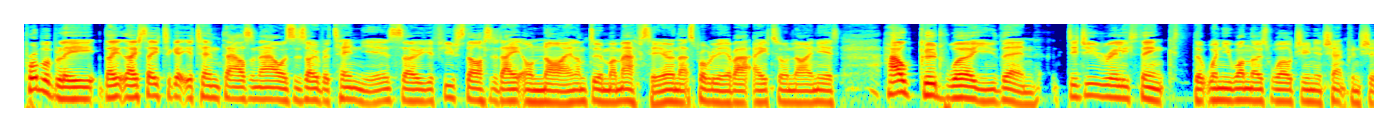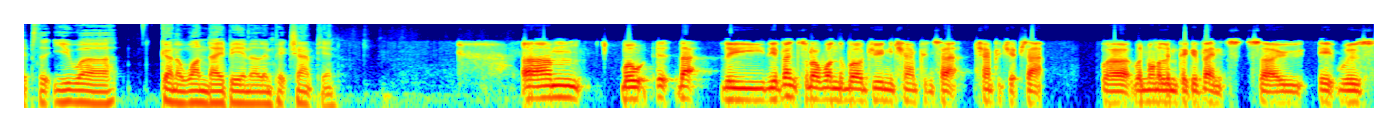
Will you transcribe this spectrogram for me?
probably they, they say to get your 10,000 hours is over 10 years. So if you started at 8 or 9, I'm doing my maths here and that's probably about 8 or 9 years. How good were you then? Did you really think that when you won those world junior championships that you were going to one day be an Olympic champion? Um, well, that the the events that I won the World Junior Champions at, Championships at were, were non-Olympic events. So it was,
